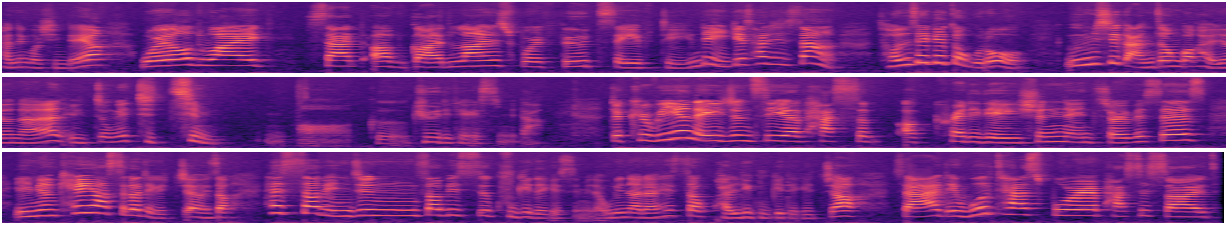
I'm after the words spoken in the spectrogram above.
갖는 것인데요. Worldwide set of guidelines for food safety. 근데 이게 사실상 전 세계적으로 음식 안전과 관련한 일종의 지침 어, 그 규율이 되겠습니다. The Korean Agency of HACCP Accreditation and Services 일명 KHAS가 되겠죠. 그래서 해썹 인증 서비스국이 되겠습니다. 우리나라 해썹 관리국이 되겠죠. Said it will test for pesticides,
